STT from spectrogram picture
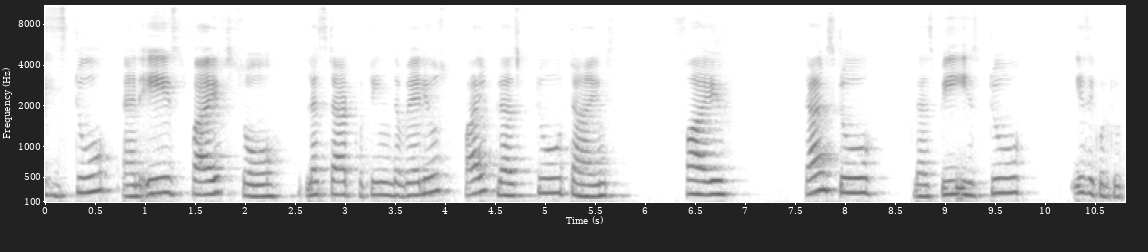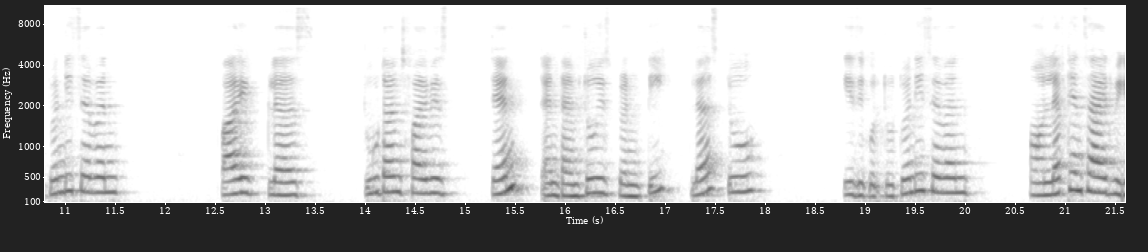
is 2 and a is 5 so let's start putting the values 5 plus 2 times 5 times 2 plus b is 2 is equal to 27 5 plus 2 times 5 is 10 10 times 2 is 20 plus 2 is equal to 27 on left hand side we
